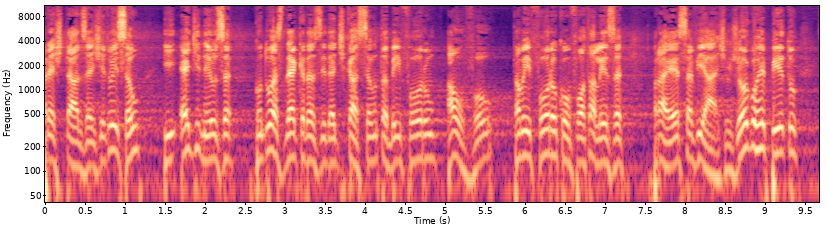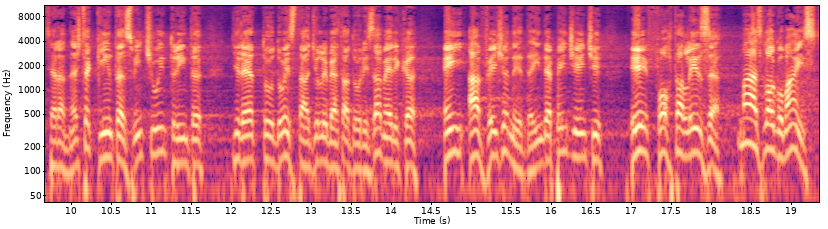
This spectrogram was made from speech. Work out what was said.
prestados à instituição, e Edneuza, com duas décadas de dedicação, também foram ao voo, também foram com Fortaleza para essa viagem. O jogo, repito, será nesta quinta, às 21h30, direto do Estádio Libertadores América em Avejaneda, Independiente e Fortaleza. Mas logo mais,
